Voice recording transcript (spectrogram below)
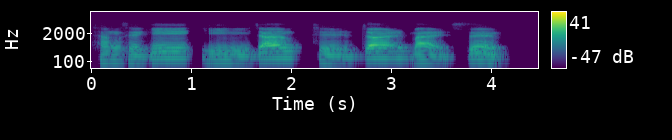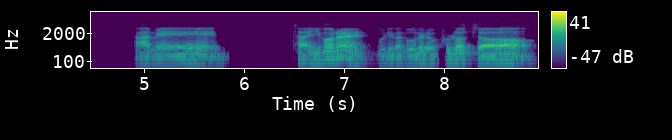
창세기 2장 7절 말씀. 아멘. 자, 이거를 우리가 노래로 불렀죠.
